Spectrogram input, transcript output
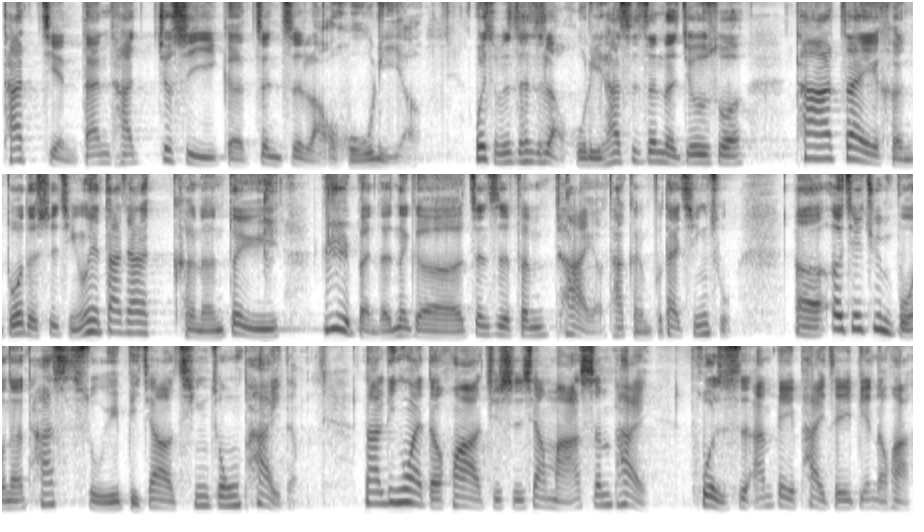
他简单，他就是一个政治老狐狸哦。为什么是政治老狐狸？他是真的，就是说他在很多的事情，因为大家可能对于日本的那个政治分派哦，他可能不太清楚。呃，二阶俊博呢，他是属于比较亲中派的。那另外的话，其实像麻生派或者是安倍派这一边的话，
